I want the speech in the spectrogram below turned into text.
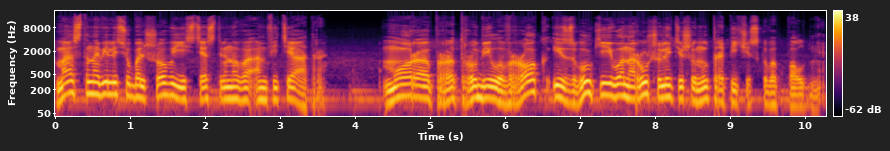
Мы остановились у большого естественного амфитеатра. Мора протрубил в рог, и звуки его нарушили тишину тропического полдня.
